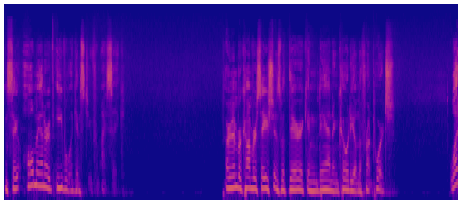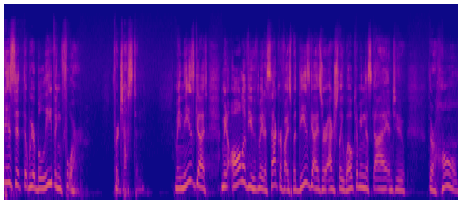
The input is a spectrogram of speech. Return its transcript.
and say all manner of evil against you for my sake. I remember conversations with Derek and Dan and Cody on the front porch. What is it that we're believing for for Justin? I mean, these guys, I mean, all of you have made a sacrifice, but these guys are actually welcoming this guy into their home.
